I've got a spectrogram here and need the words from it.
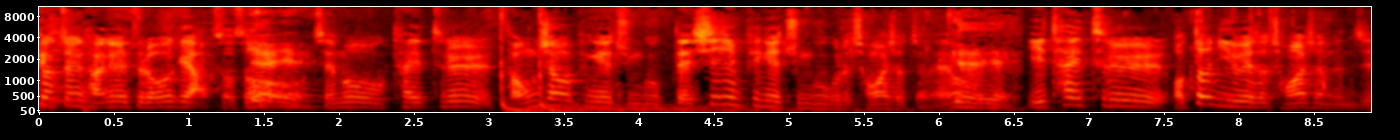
본격적인 강연에 들어가기에 앞서서 예, 예. 제목 타이틀을 덩샤오핑의 중국 대 시진핑의 중국으로 정하셨잖아요. 예, 예. 이 타이틀을 어떤 이유에서 정하셨는지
